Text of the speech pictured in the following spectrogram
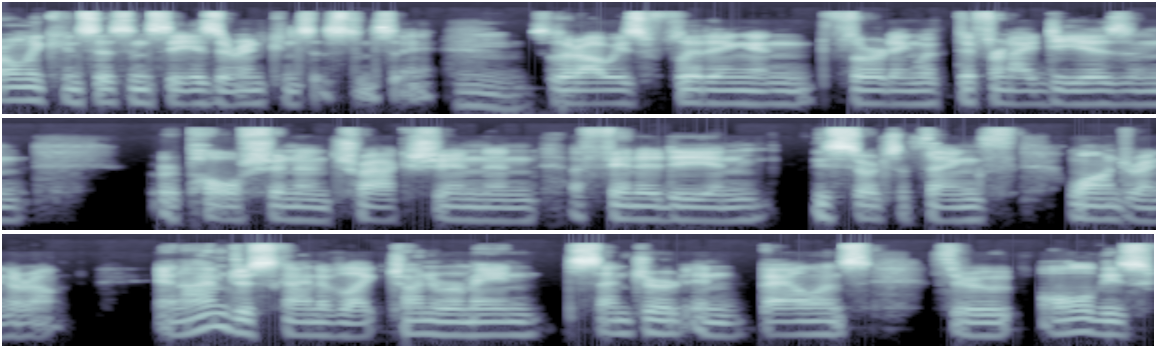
only consistency is their inconsistency. Mm. So they're always flitting and flirting with different ideas and repulsion and attraction and affinity and these sorts of things wandering around. And I'm just kind of like trying to remain centered and balanced through all these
